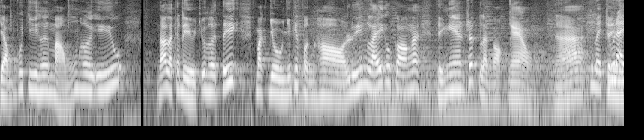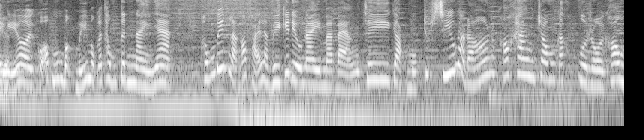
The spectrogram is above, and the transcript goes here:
giọng của chi hơi mỏng hơi yếu đó là cái điều chú hơi tiếc mặc dù những cái phần hò luyến lấy của con á thì nghe rất là ngọt ngào đó Nhưng mà chú thì- Đại Nghĩa ơi, cô ốc muốn bật mí một cái thông tin này nha Không biết là có phải là vì cái điều này mà bạn Chi gặp một chút xíu nào đó khó khăn trong ca khúc vừa rồi không?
